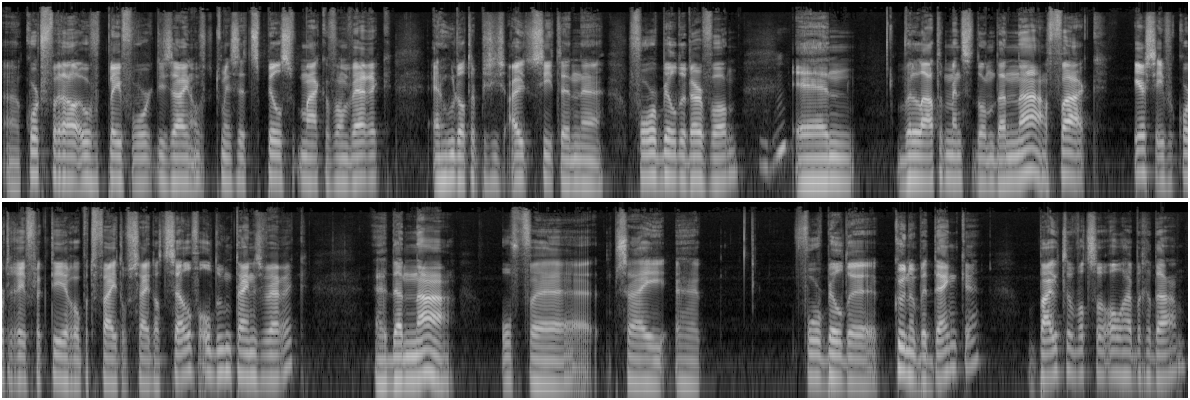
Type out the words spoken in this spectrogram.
eh, kort verhaal over play for work design, of tenminste het speels maken van werk en hoe dat er precies uitziet en eh, voorbeelden daarvan. Mhm. En we laten mensen dan daarna vaak eerst even kort reflecteren op het feit of zij dat zelf al doen tijdens werk. Eh, daarna of zij voorbeelden kunnen bedenken buiten wat ze al hebben gedaan.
